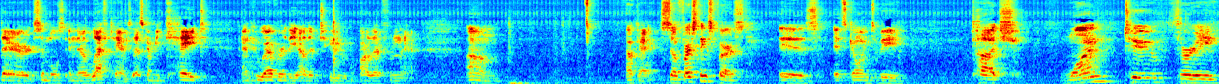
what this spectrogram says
their cymbals in their left hand. So that's going to be Kate and whoever the other two are there from there. Um, okay, so first things first is it's going to be touch one, two, three,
